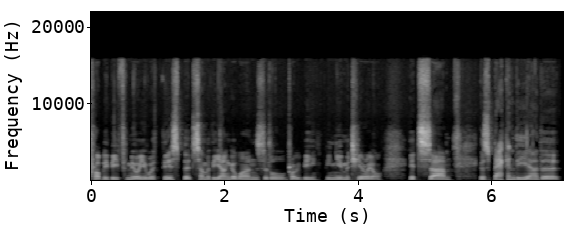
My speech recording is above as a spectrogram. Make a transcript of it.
probably be familiar with this, but some of the younger ones it'll probably be, be new material. It's um, it was back in the uh, the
